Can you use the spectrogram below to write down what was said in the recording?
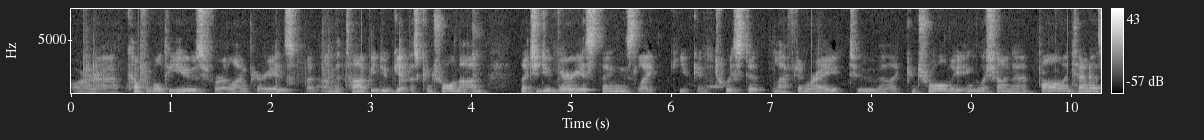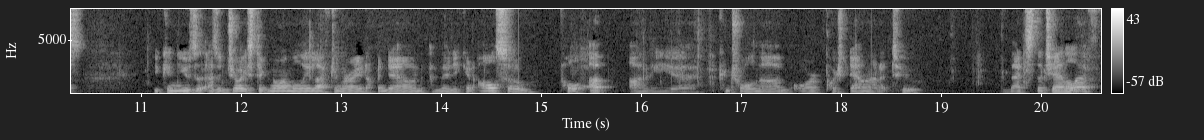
or uh, comfortable to use for long periods. But on the top, you do get this control knob, lets you do various things like you can twist it left and right to uh, like control the English on a ball in tennis. You can use it as a joystick normally, left and right, up and down, and then you can also pull up on the uh, control knob or push down on it too. And that's the channel F.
